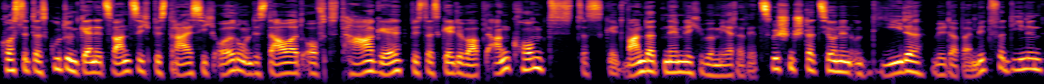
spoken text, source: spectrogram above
kostet das gut und gerne 20 bis 30 Euro und es dauert oft Tage, bis das Geld überhaupt ankommt. Das Geld wandert nämlich über mehrere Zwischenstationen und jeder will dabei mitverdienen.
